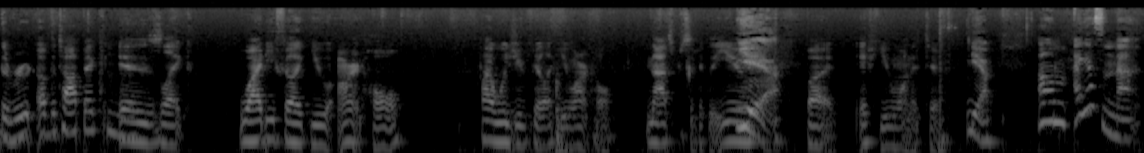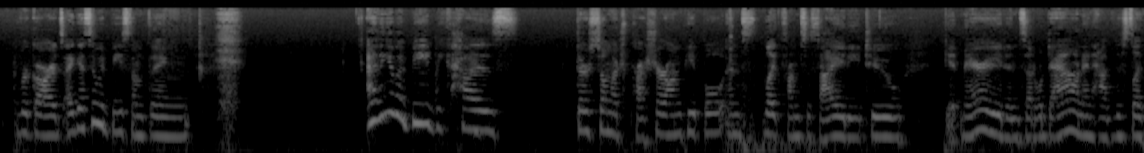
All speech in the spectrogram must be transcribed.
the root of the topic Mhm. is like why do you feel like you aren't whole? Why would you feel like you aren't whole? Not specifically you, Yeah. but if you wanted to. Yeah. Um, I guess in that regards, I guess it would be something. I think it would be because there's so much pressure on people and like from society to get married and settle down and have this like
